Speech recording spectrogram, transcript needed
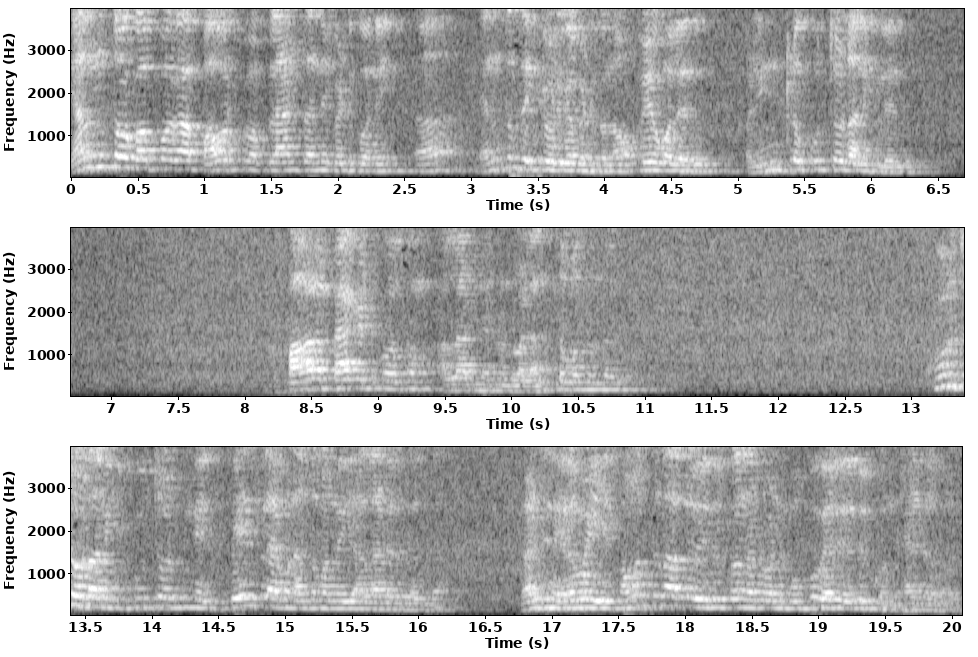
ఎంతో గొప్పగా పవర్ ప్లాంట్స్ అన్ని పెట్టుకొని ఎంత సెక్యూర్డ్గా పెట్టుకున్నా ఉపయోగం లేదు. వాళ్ళు ఇంట్లో కూర్చోవడానికి లేదు. పాల ప్యాకెట్ కోసం అల్లాడినటువంటి వాళ్ళు ఎంతమంది ఉన్నారు కూర్చోవడానికి కూర్చోవడానికి స్పేస్ లేకుండా ఎంతమంది అల్లాడారు తెలుసా? గడిచిన ఇరవై సంవత్సరాల్లో ఎదుర్కొన్నటువంటి ముప్పు వేలు ఎదుర్కొంది హైదరాబాద్.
